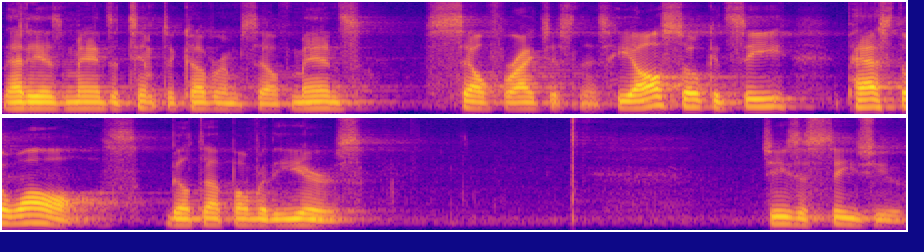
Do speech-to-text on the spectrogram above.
That is, man's attempt to cover himself, man's self righteousness. He also could see past the walls built up over the years. Jesus sees you.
